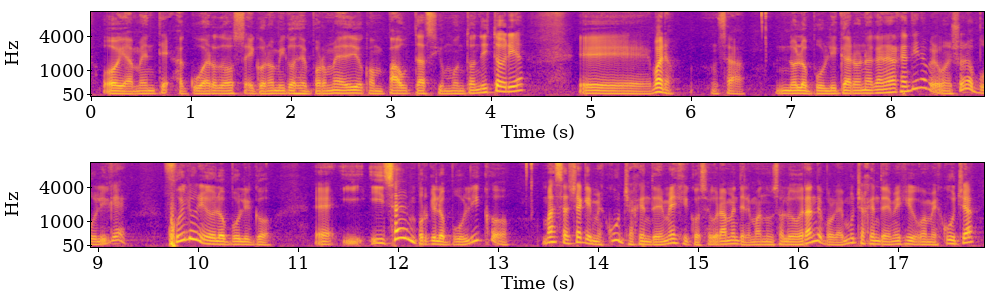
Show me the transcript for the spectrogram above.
Obviamente, acuerdos económicos de por medio, con pautas y un montón de historia. Eh, bueno, o sea, no lo publicaron acá en Argentina, pero bueno, yo lo publiqué. Fui el único que lo publicó. Eh, y, y, ¿saben por qué lo publico? Más allá que me escucha gente de México, seguramente le mando un saludo grande, porque hay mucha gente de México que me escucha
